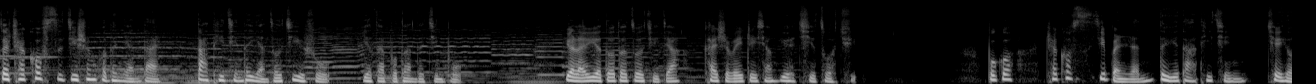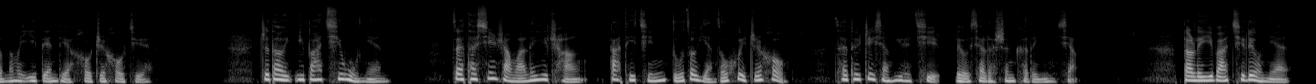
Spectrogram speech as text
在柴可夫斯基生活的年代，大提琴的演奏技术也在不断的进步，越来越多的作曲家开始为这项乐器作曲。不过，柴可夫斯基本人对于大提琴却有那么一点点后知后觉。直到1875年，在他欣赏完了一场大提琴独奏演奏会之后，才对这项乐器留下了深刻的印象。到了1876年，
